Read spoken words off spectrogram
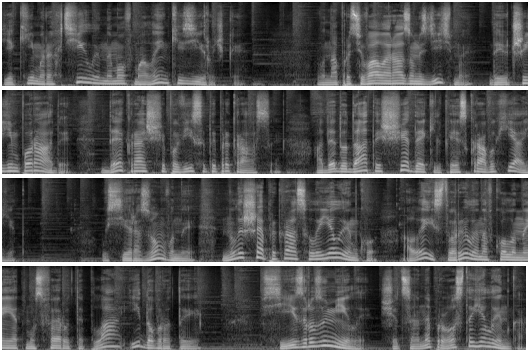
які мерехтіли, немов маленькі зірочки. Вона працювала разом з дітьми, даючи їм поради, де краще повісити прикраси, а де додати ще декілька яскравих ягід. Усі разом вони не лише прикрасили ялинку, але й створили навколо неї атмосферу тепла і доброти. Всі зрозуміли, що це не просто ялинка,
